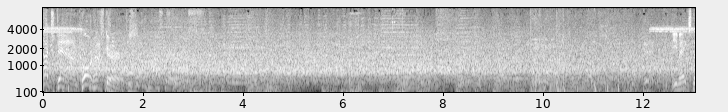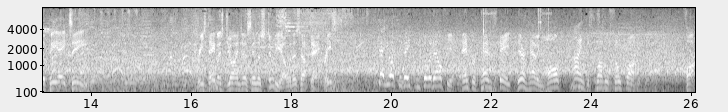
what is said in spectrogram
Touchdown, Cornhuskers. He makes the PAT. Reese Davis joins us in the studio with this update. Reese? Get you up to date from Philadelphia. And for Penn State, they're having all kinds of trouble so far. Faulk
